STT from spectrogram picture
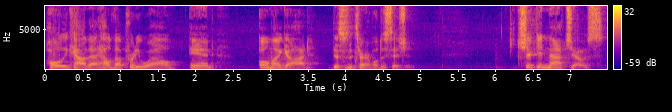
holy cow that held up pretty well and oh my god this is a terrible decision chicken nachos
